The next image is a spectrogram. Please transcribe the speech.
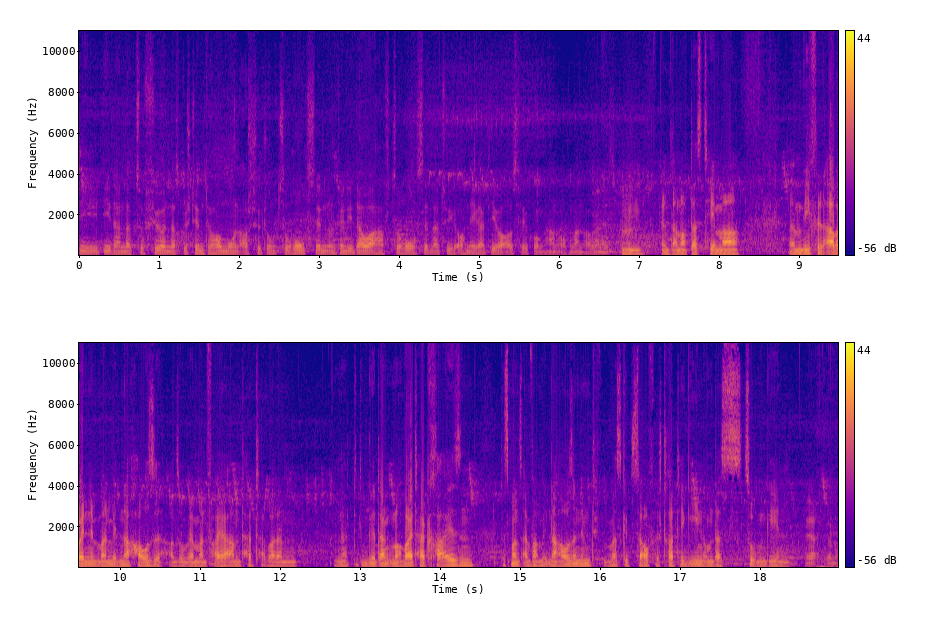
die, die dann dazu führen, dass bestimmte Hormonausschüttungen zu hoch sind und wenn die dauerhaft zu hoch sind, natürlich auch negative Auswirkungen haben auf meinen Organismus. Hm. Und dann noch das Thema, ähm, wie viel Arbeit nimmt man mit nach Hause? Also wenn man Feierabend hat, aber dann ne, die Gedanken noch weiter kreisen, dass man es einfach mit nach Hause nimmt. Was gibt es da auch für Strategien, um das zu umgehen? Ja, genau.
